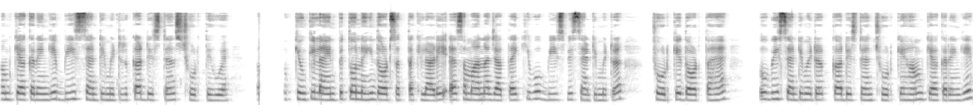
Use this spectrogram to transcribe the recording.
हम क्या करेंगे 20 सेंटीमीटर का डिस्टेंस छोड़ते हुए। अब क्योंकि लाइन पे तो नहीं दौड़ सकता खिलाड़ी, ऐसा माना जाता है कि वो 20-20 सेंटीमीटर छोड़ के दौड़ता है तो 20 सेंटीमीटर का डिस्टेंस छोड़ के हम क्या करेंगे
